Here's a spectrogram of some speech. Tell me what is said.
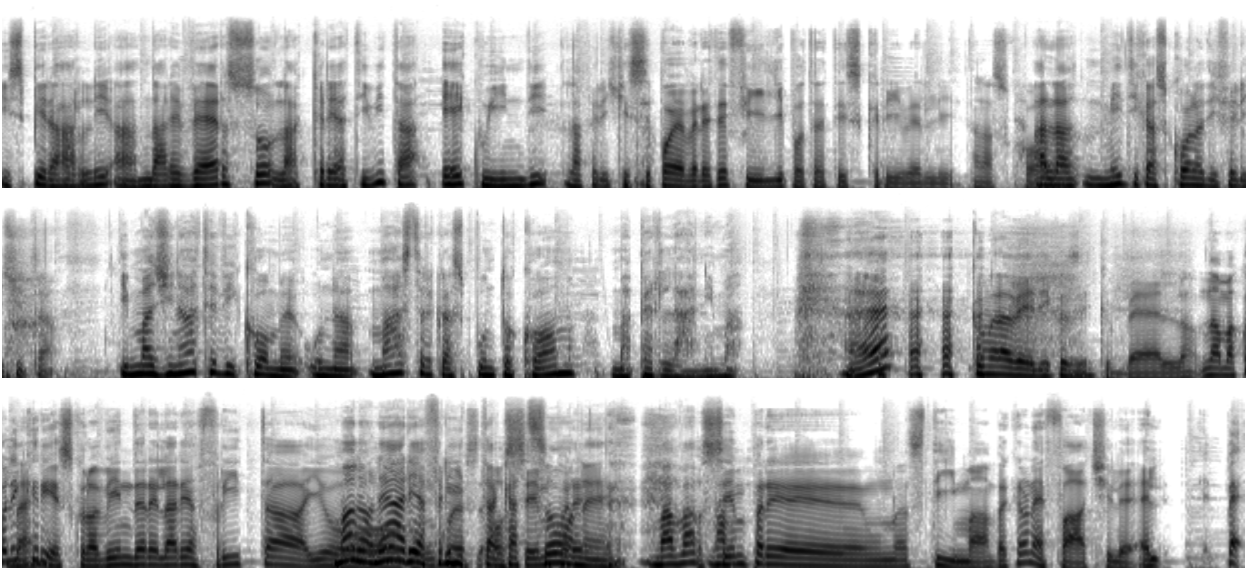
ispirarli a andare verso la creatività e quindi la Che felicità. se poi avrete figli potrete iscriverli alla scuola. Alla mitica scuola di felicità. Immaginatevi come una masterclass.com ma per l'anima. Eh? Come la vedi così? Che bello. No, ma quelli Beh. che riescono a vendere l'aria fritta, io... Ma non è aria fritta, cazzone. Sempre, Ma va- ho ma- sempre una stima, perché non è facile. È- beh,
